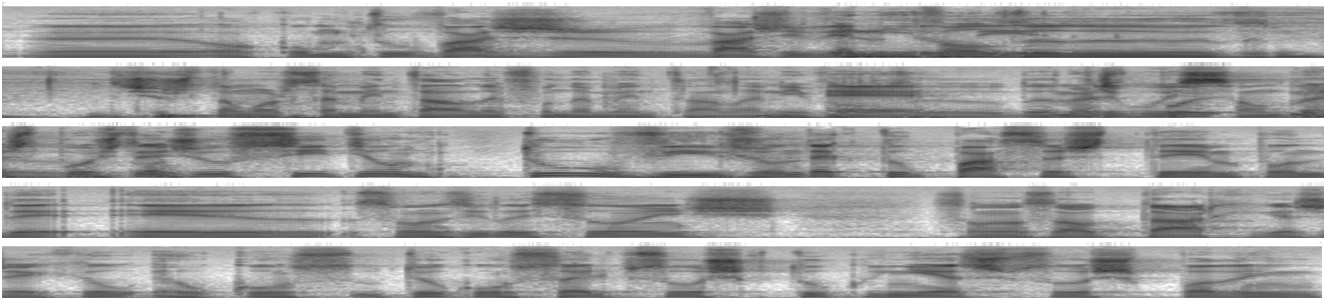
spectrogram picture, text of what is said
uh, ou como tu vais, vais viver a nível de, de, de, gestão orçamental é fundamental a nível é, de, de mas atribuição depois, mas depois tens o sítio onde tu vives onde é que tu passas tempo onde é, é são as eleições são as autárquicas é, aquele, é o, o teu conselho pessoas que tu conheces pessoas que podem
